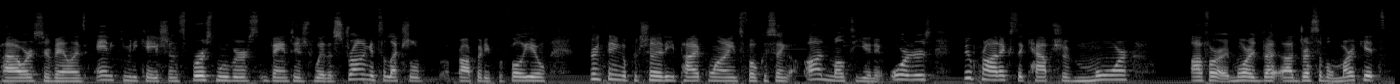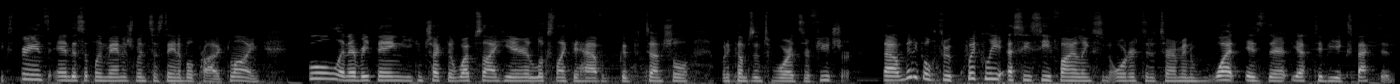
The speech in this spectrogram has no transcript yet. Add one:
power, surveillance, and communications. First movers advantage with a strong intellectual property portfolio, strengthening opportunity pipelines, focusing on multi-unit orders, new products that capture more offer a more addressable market, experience and discipline management, sustainable product line. And everything. You can check their website here. It looks like they have good potential when it comes in towards their future. Now I'm going to go through quickly SEC filings in order to determine what is there yet to be expected.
